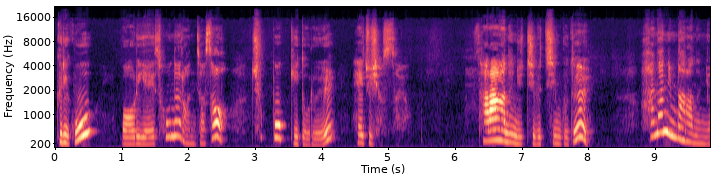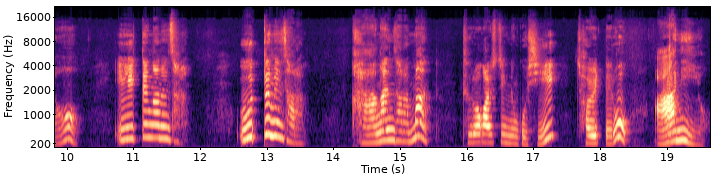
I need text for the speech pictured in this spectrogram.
그리고 머리에 손을 얹어서 축복 기도를 해주셨어요. 사랑하는 유치부 친구들, 하나님 나라는요, 1등 하는 사람, 으뜸인 사람, 강한 사람만 들어갈 수 있는 곳이 절대로 아니에요.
